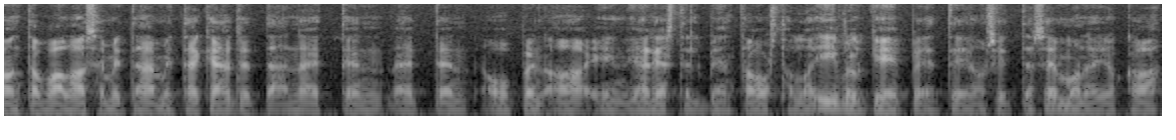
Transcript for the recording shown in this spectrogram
on tavallaan se, mitä, mitä käytetään näiden, näiden OpenAIin järjestelmien taustalla. Evil GPT on sitten semmoinen, joka,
